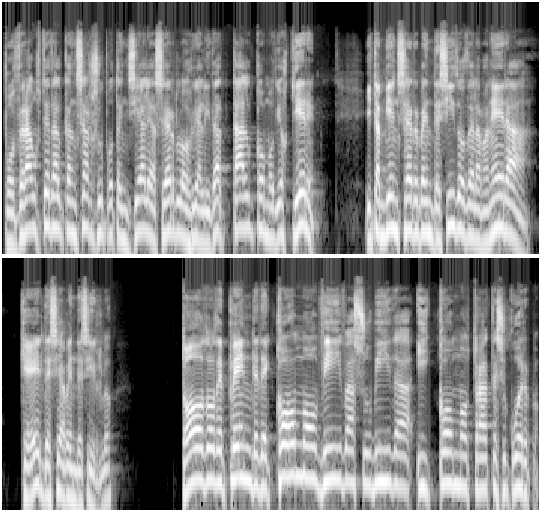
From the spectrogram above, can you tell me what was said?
¿Podrá usted alcanzar su potencial y hacerlo realidad tal como Dios quiere? Y también ser bendecido de la manera que Él desea bendecirlo. Todo depende de cómo viva su vida y cómo trate su cuerpo.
